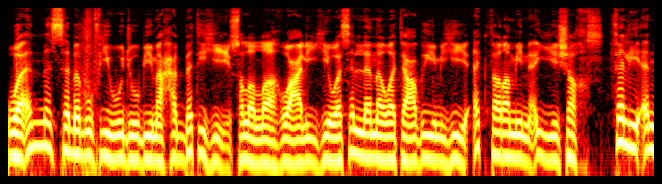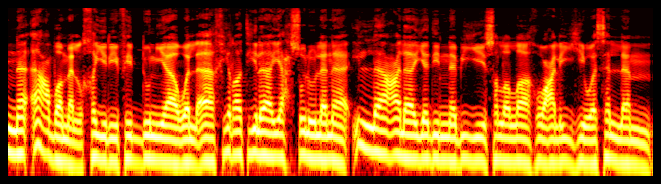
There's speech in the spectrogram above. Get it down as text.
وأما السبب في وجوب محبته صلى الله عليه وسلم وتعظيمه أكثر من أي شخص فلأن أعظم الخير في الدنيا والآخرة لا يحصل لنا إلا على يد النبي صلى الله عليه وسلم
